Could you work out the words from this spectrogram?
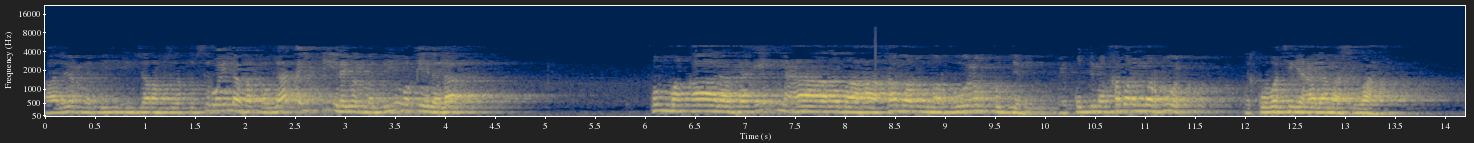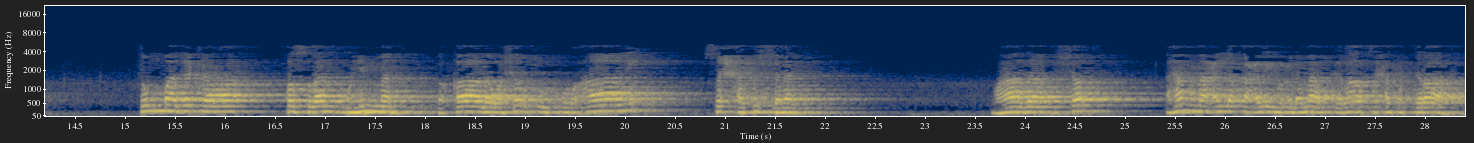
قال يعمل به إن جرى مجرى التفسير وإلا فقولان أي قيل يعمل به وقيل لا. ثم قال فإن عارضها خبر مرفوع قدم قدم الخبر المرفوع. لقوته على ما سواه. ثم ذكر فصلا مهما فقال وشرط القرآن صحة السند. وهذا الشرط أهم ما علق عليه علماء القراءة صحة القراءة.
